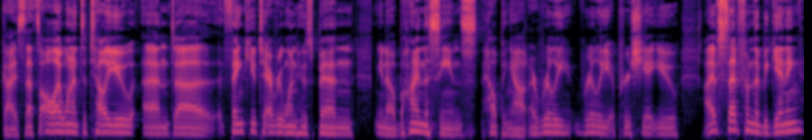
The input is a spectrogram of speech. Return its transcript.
guys, that's all I wanted to tell you. And uh, thank you to everyone who's been, you know, behind the scenes helping out. I really, really appreciate you. I've said from the beginning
